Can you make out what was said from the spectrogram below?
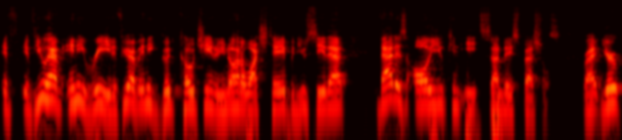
If if you have any read, if you have any good coaching or you know how to watch tape and you see that, that is all you can eat Sunday specials, right? Your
